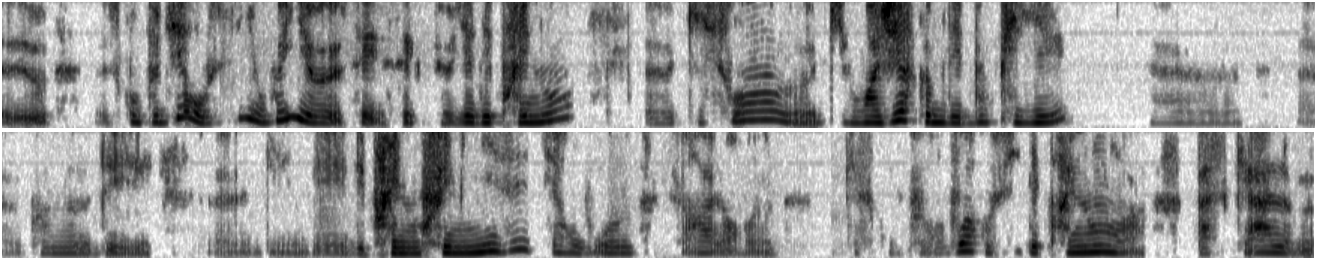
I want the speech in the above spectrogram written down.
euh, ce qu'on peut dire aussi, oui, euh, c'est qu'il y a des prénoms euh, qui sont euh, qui vont agir comme des boucliers euh, euh, comme des, euh, des, des, prénoms féminisés, tiens, ça, alors, euh, qu'est-ce qu'on peut en voir aussi des prénoms euh, Pascal, euh,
